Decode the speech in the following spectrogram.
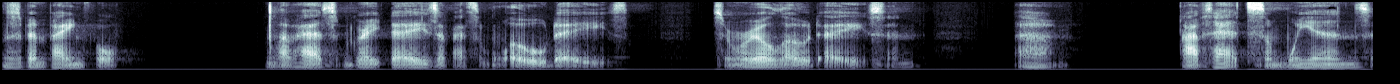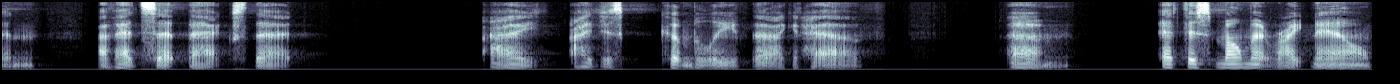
it's been painful. I've had some great days. I've had some low days, some real low days, and um, I've had some wins, and I've had setbacks that I I just couldn't believe that I could have. Um, at this moment right now,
